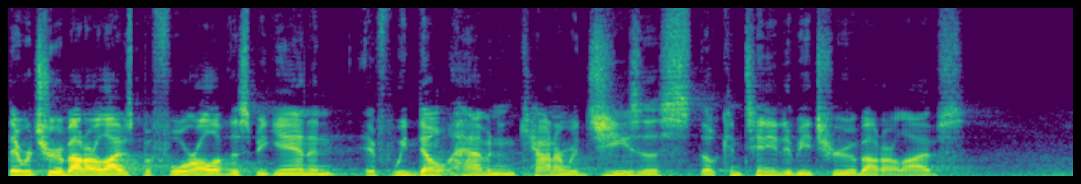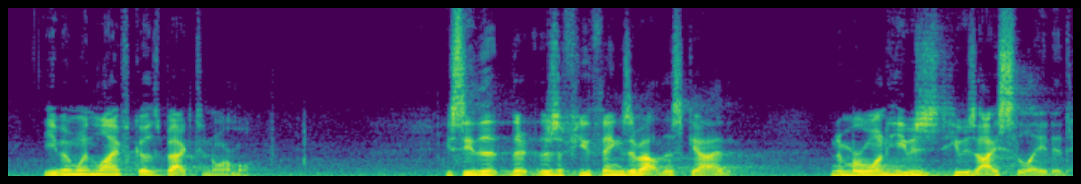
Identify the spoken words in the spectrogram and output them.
They were true about our lives before all of this began, and if we don't have an encounter with Jesus, they'll continue to be true about our lives, even when life goes back to normal. You see, there's a few things about this guy. Number one, he was, he was isolated,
